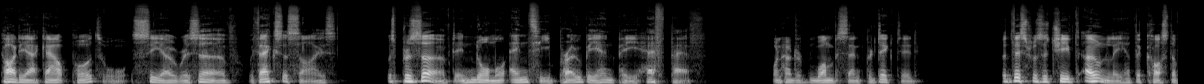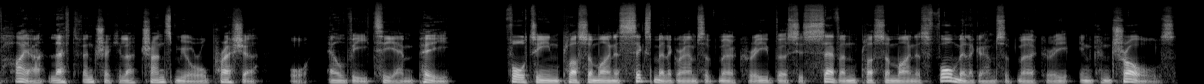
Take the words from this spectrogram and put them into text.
Cardiac output, or CO reserve, with exercise was preserved in normal NT-proBNP HFpEF, 101% predicted, but this was achieved only at the cost of higher left ventricular transmural pressure, or LVTMP, 14 plus or minus 6 milligrams of mercury versus 7 plus or minus 4 milligrams of mercury in controls,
